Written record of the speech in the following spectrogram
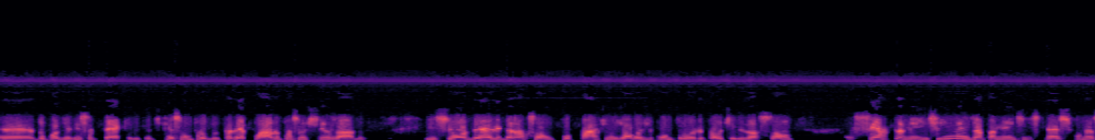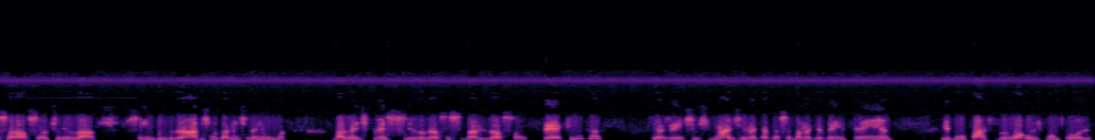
é, do ponto de vista técnico, de que esse é um produto adequado para ser utilizado, e se houver liberação por parte dos órgãos de controle para utilização, certamente, imediatamente, os testes começarão a ser utilizados, sem dúvida absolutamente nenhuma. Mas a gente precisa dessa sinalização técnica, que a gente imagina que até a semana que vem tenha, e por parte dos órgãos de controle.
